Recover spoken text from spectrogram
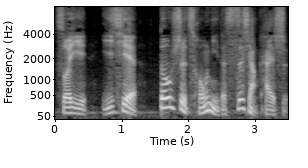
所以一切都是从你的思想开始。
